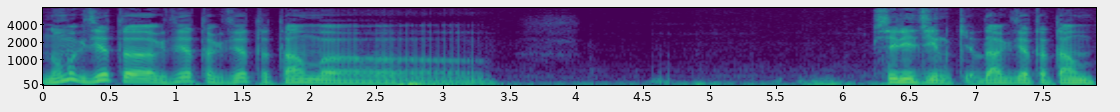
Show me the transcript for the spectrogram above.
ну, мы где-то, где-то, где-то там э, серединке, да, где-то там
